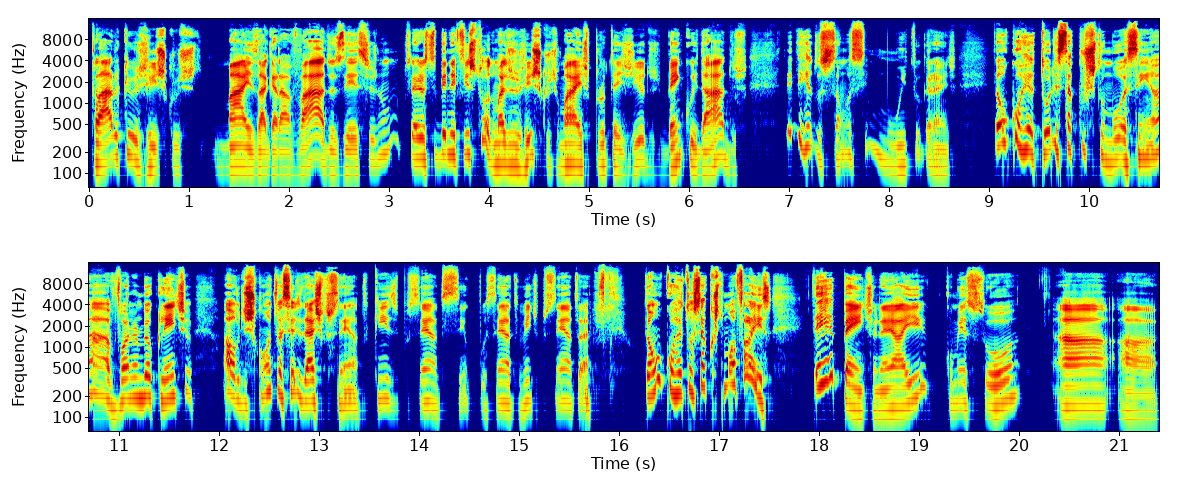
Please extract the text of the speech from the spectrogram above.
Claro que os riscos mais agravados, esses não teriam esse benefício todo, mas os riscos mais protegidos, bem cuidados, teve redução assim muito grande. Então o corretor ele se acostumou assim, ah, vou no meu cliente, ah, o desconto vai ser de 10%, 15%, 5%, 20%. Né? Então o corretor se acostumou a falar isso. De repente, né, aí começou a, a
